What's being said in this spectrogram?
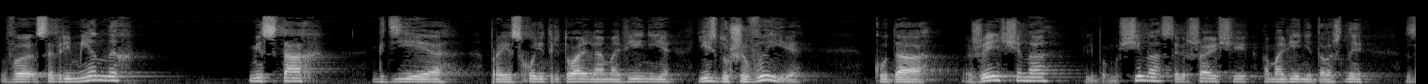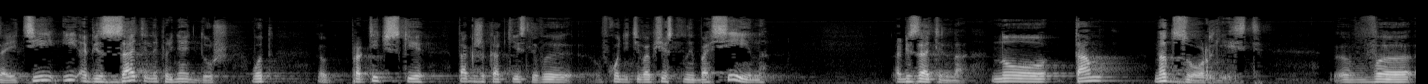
В современных местах, где происходит ритуальное омовение, есть душевые, куда женщина либо мужчина, совершающие омовение, должны зайти и обязательно принять душ. Вот э, практически так же, как если вы входите в общественный бассейн, обязательно, но там надзор есть. В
